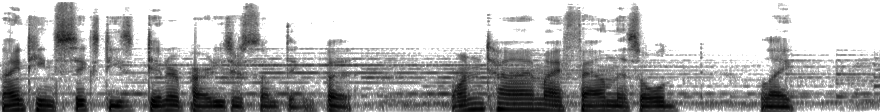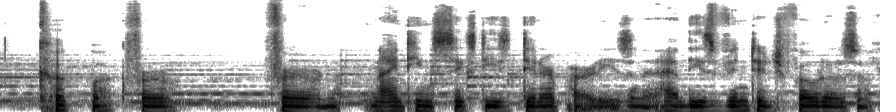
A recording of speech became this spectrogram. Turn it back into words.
1960s dinner parties or something. But one time I found this old like cookbook for for 1960s dinner parties and it had these vintage photos of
